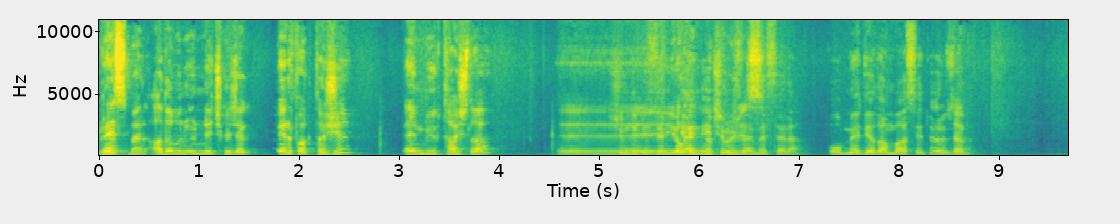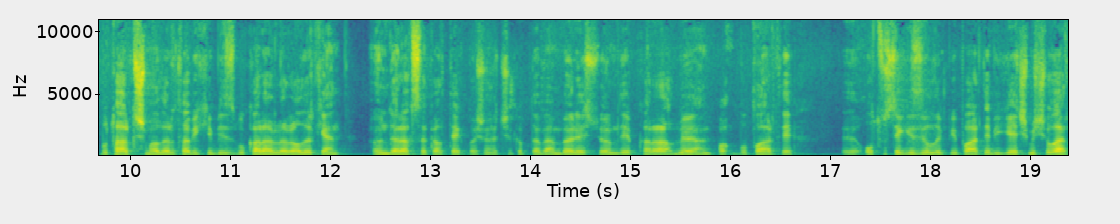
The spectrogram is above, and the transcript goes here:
resmen adamın önüne çıkacak en ufak taşı en büyük taşla e, Şimdi bizim yok kendi içimizde mesela o medyadan bahsediyoruz ya. Tabii. Bu tartışmaları tabii ki biz bu kararları alırken Önder Aksakal tek başına çıkıp da ben böyle istiyorum deyip karar almıyor. Yani bu parti e, 38 yıllık bir parti, bir geçmişi var.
